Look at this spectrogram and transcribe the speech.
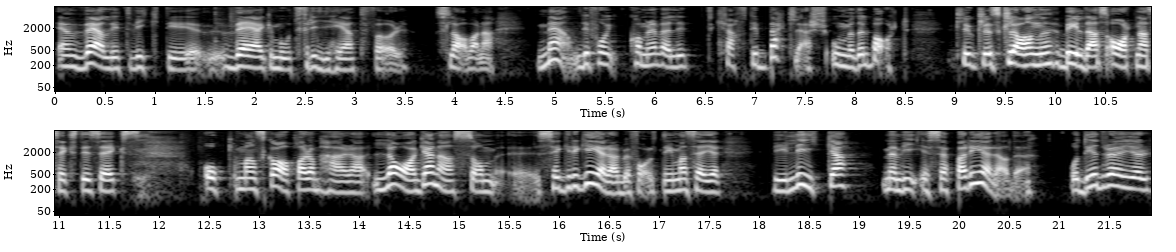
en väldigt viktig väg mot frihet för slavarna. Men det får, kommer en väldigt kraftig backlash omedelbart. Ku Klux Klan bildas 1866 och man skapar de här eh, lagarna som eh, segregerar befolkningen. Man säger vi är lika, men vi är separerade. Och det dröjer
